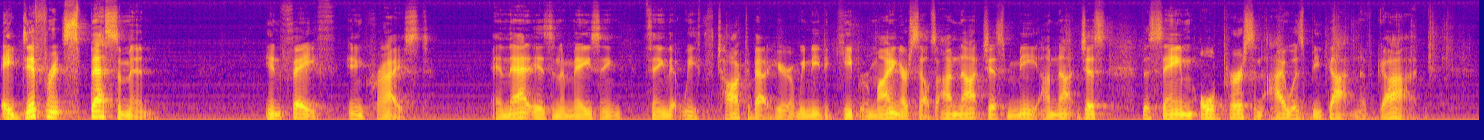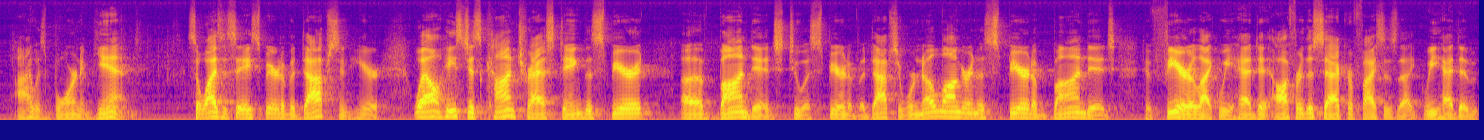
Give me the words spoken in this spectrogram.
a different specimen in faith in Christ. And that is an amazing thing that we've talked about here, and we need to keep reminding ourselves I'm not just me, I'm not just the same old person. I was begotten of God. I was born again. So, why does it say spirit of adoption here? Well, he's just contrasting the spirit of bondage to a spirit of adoption. We're no longer in a spirit of bondage to fear, like we had to offer the sacrifices, like we had to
